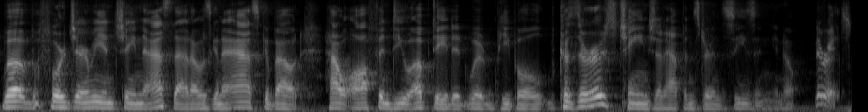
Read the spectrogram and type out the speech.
But before Jeremy and Shane asked that, I was going to ask about how often do you update it when people because there is change that happens during the season. You know, there is,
